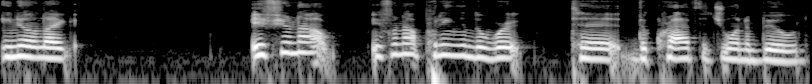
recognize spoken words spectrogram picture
you know like if you're not if you're not putting in the work to the craft that you want to build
